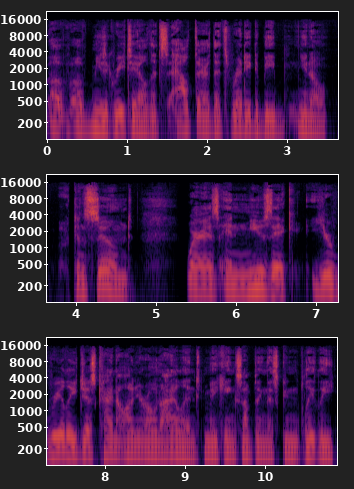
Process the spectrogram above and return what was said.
of of music retail that's out there that's ready to be, you know, consumed. Whereas in music, you're really just kind of on your own island, making something that's completely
